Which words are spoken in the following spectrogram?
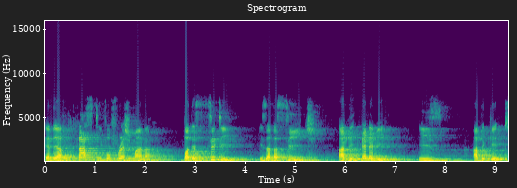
and they are thirsty for fresh manna, but the city is under siege and the enemy is at the gate.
